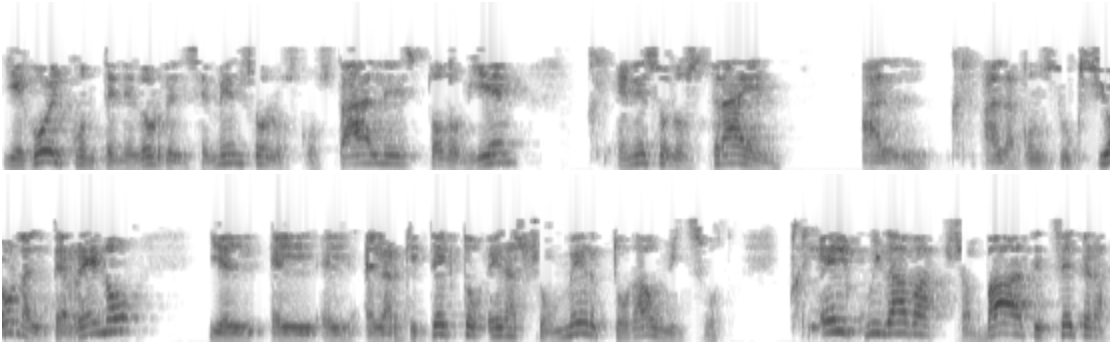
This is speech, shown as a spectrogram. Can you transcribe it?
Llegó el contenedor del cemento, los costales, todo bien, en eso los traen al, a la construcción, al terreno, y el, el, el, arquitecto era Shomer Torah o Mitzvot. Él cuidaba Shabbat, etc.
